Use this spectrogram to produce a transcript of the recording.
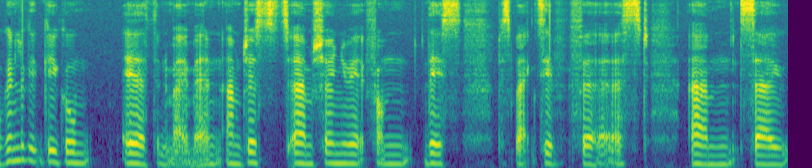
going to look at Google Earth in a moment. I'm just um, showing you it from this perspective first. Um, so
